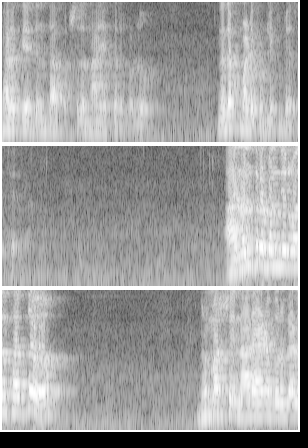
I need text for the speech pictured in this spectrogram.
ಭಾರತೀಯ ಜನತಾ ಪಕ್ಷದ ನಾಯಕರುಗಳು. ನೆನಪು ಮಾಡಿಕೊಡ್ಲಿಕ್ಕೆ ಬಯಸ್ತೇನೆ ನಾನು. ಆ ನಂತರ ಬಂದಿರುವಂತಹದ್ದು ಬ್ರಹ್ಮಶ್ರೀ ನಾರಾಯಣ ಗುರುಗಳ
